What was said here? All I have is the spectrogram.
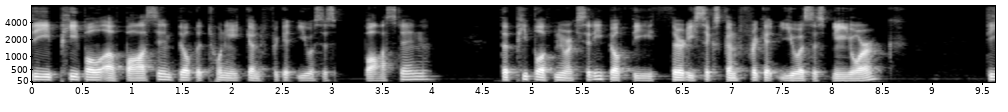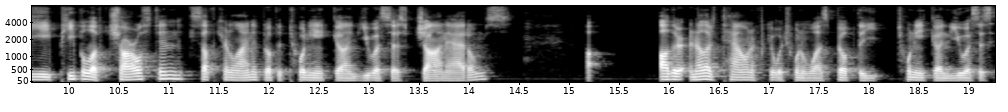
The people of Boston built the 28 gun frigate USS Boston. The people of New York City built the 36 gun frigate USS New York. The people of Charleston, South Carolina, built the 28 gun USS John Adams. Uh, other another town, I forget which one it was, built the 28 gun USS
